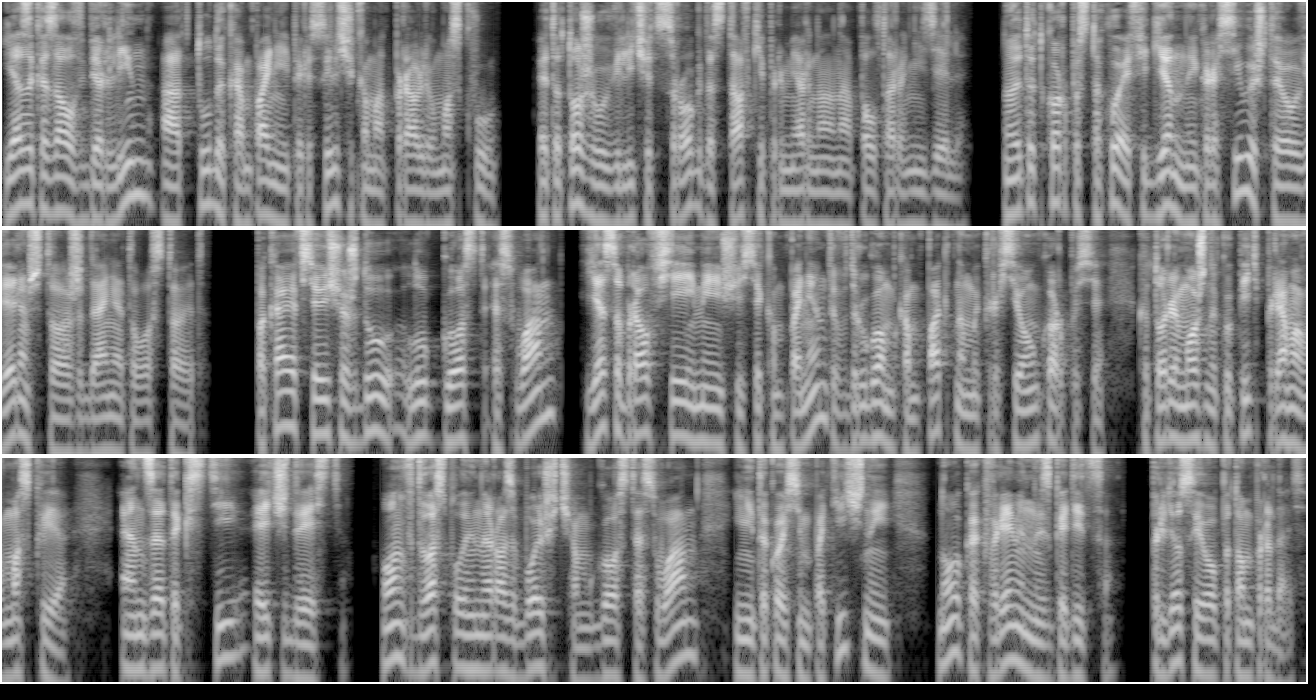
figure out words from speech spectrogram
я заказал в Берлин, а оттуда компании-пересыльщикам отправлю в Москву. Это тоже увеличит срок доставки примерно на полторы недели. Но этот корпус такой офигенный и красивый, что я уверен, что ожидание того стоит. Пока я все еще жду Look Ghost S1, я собрал все имеющиеся компоненты в другом компактном и красивом корпусе, который можно купить прямо в Москве – NZXT H200. Он в два с половиной раза больше, чем Ghost S1 и не такой симпатичный, но как временно изгодится. Придется его потом продать.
